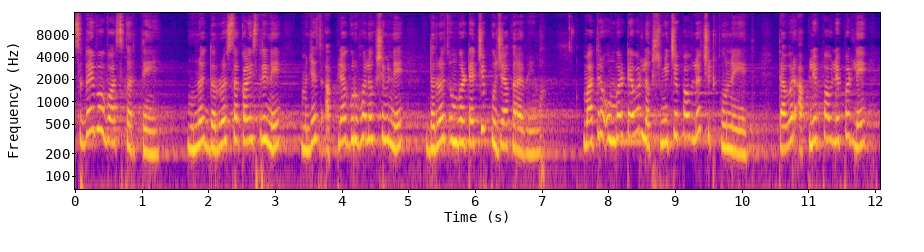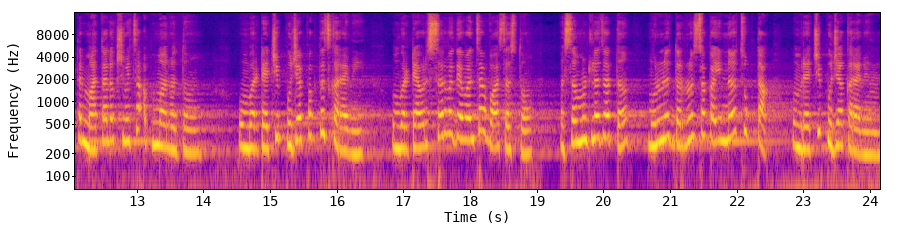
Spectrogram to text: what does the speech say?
सदैव वास करते. म्हणून दररोज सकाळी स्त्रीने म्हणजेच आपल्या गृहलक्ष्मीने दररोज उंबरट्याची पूजा करावी मात्र उंबरट्यावर लक्ष्मीचे पावलं चिटकू नयेत. त्यावर आपले पावले पडले तर माता लक्ष्मीचा अपमान होतो. उंबरट्याची पूजा फक्तच करावी. उंबरट्यावर सर्व देवांचा वास असतो. असं म्हटलं जातं म्हणूनच दररोज सकाळी न चुकता उंबऱ्याची पूजा करावी.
